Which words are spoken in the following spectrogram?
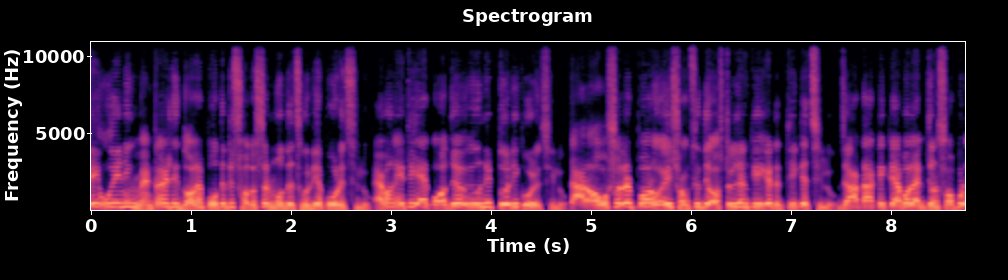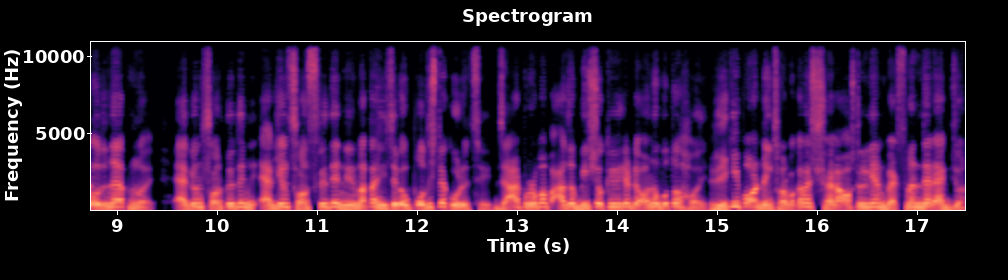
এই উইনিং মেন্টালিটি দলের প্রতিটি সদস্যের মধ্যে ছড়িয়ে পড়েছিল এবং এটি এক অজয় ইউনিট তৈরি করেছিল। তার অবসরের পরও এই সংস্কৃতি অস্ট্রেলিয়ান ক্রিকেটে টিকে ছিল, যা তাকে কেবল একজন সফল অধিনায়ক নয়, একজন সংস্কৃতি, একজন সংস্কৃতির নির্মাতা হিসেবে প্রতিষ্ঠা করেছে। হয়েছে যার প্রভাব আজও বিশ্ব ক্রিকেটে অনুভূত হয়। রিকি পন্ডিং সর্বকালের সেরা অস্ট্রেলিয়ান ব্যাটসম্যানদের একজন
